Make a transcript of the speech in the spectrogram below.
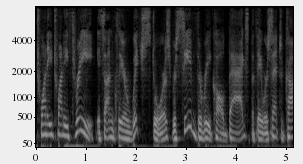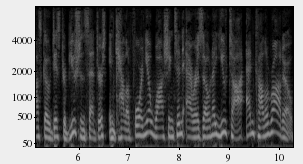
2023. It's unclear which stores received the recalled bags, but they were sent to Costco distribution centers in California, Washington, Arizona, Utah, and Colorado.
